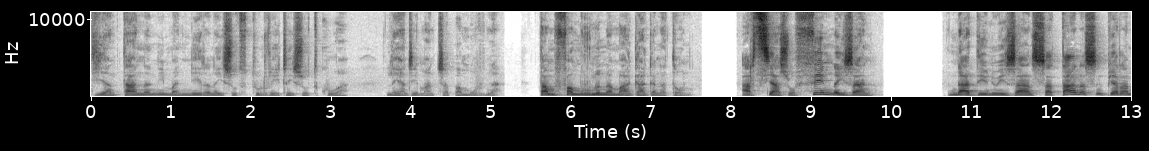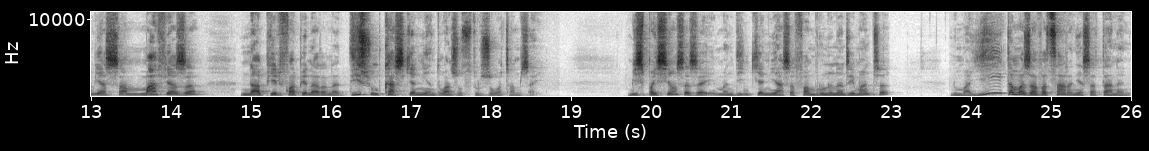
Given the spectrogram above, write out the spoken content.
dian-tanany manerana izao tontolo rehetra izao tokoa ilay Andriamanitra Mpamorona, tamin'ny famoronana mahagaga nataony. Ary tsy azo afenina izany! Na dia noezahan'i Satana sy ny mpiara-miasa aminy mafy aza ny nampiely fampianarana diso mikasika ny niandohan'izao tontolo izao hatramin'izay. Misy mpahay siansa izay mandinika ny asa famoronan'Andriamanitra no mahita mazava tsara ny asa tanany.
